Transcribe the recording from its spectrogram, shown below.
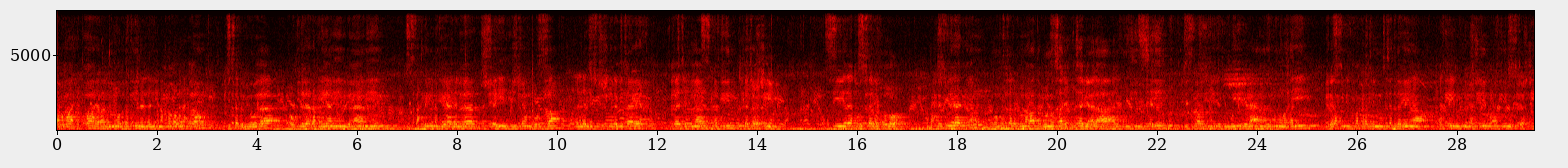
أرواح الطاهرة للموظفين الذين قضوا نحبهم بسبب الوباء أو خلال قيامهم بمهامهم مستحضرين في هذا الباب الشهيد هشام بورزا الذي استشهد بتاريخ فاتح مارس 2023 السيدات والسادة الحضور. الأمن ومختلف المناطق والمصالح التابعة لها. على التنفيذ السليم لاستراتيجية المديرية العامة للأمن الوطني برسم الفترة الممتدة بين 2022 و 2026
